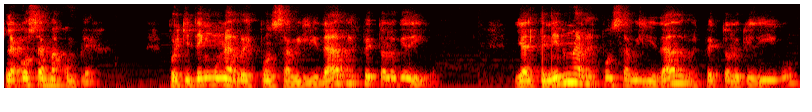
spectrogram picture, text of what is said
la cosa es más compleja, porque tengo una responsabilidad respecto a lo que digo. Y al tener una responsabilidad respecto a lo que digo,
